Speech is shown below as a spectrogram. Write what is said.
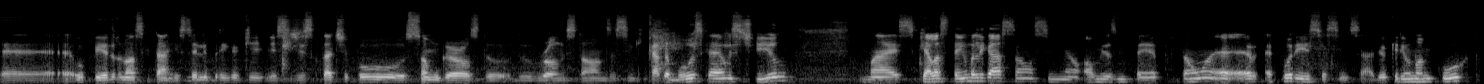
é, o Pedro, nosso guitarrista, ele brinca que esse disco tá tipo Some Girls do, do Rolling Stones, assim, que cada música é um estilo, mas que elas têm uma ligação assim ao, ao mesmo tempo. Então é, é, é, por isso assim, sabe? Eu queria um nome curto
